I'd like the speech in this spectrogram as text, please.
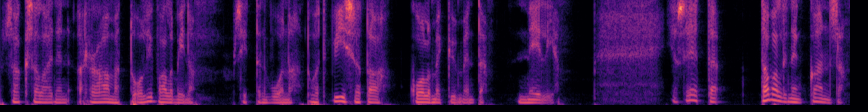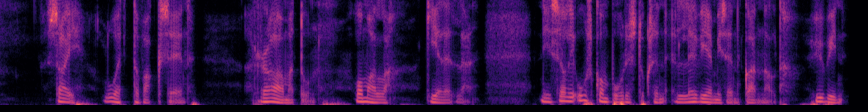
saksalainen raamattu oli valmiina sitten vuonna 1500 34. Ja se, että tavallinen kansa sai luettavakseen raamatun omalla kielellään, niin se oli uskonpuhdistuksen leviämisen kannalta hyvin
